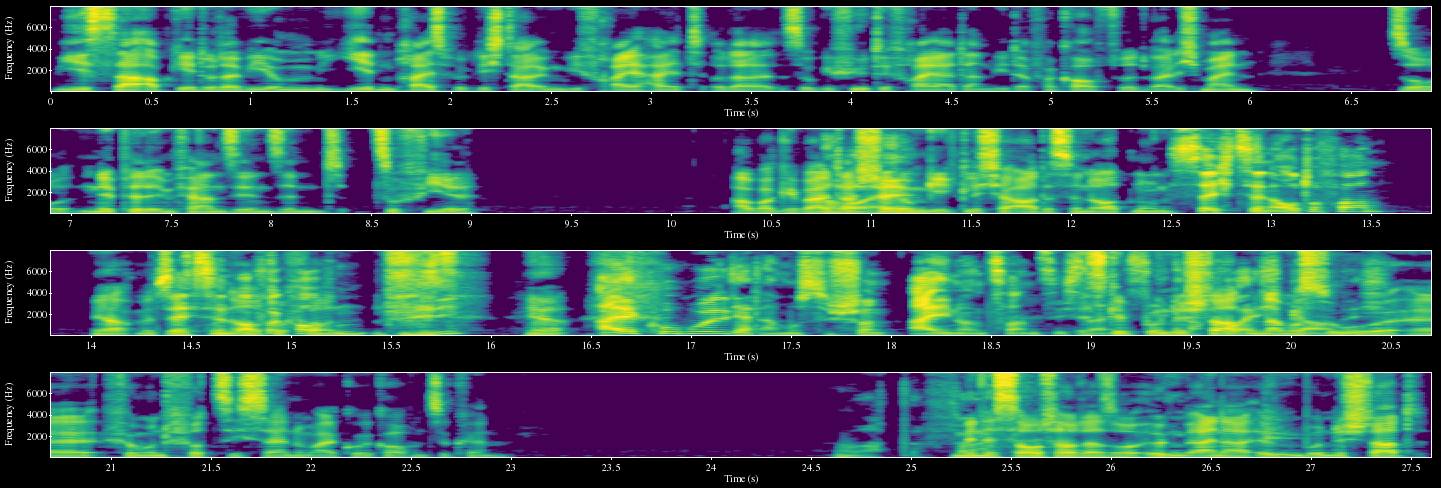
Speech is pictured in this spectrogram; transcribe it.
wie es da abgeht oder wie um jeden Preis wirklich da irgendwie Freiheit oder so gefühlte Freiheit dann wieder verkauft wird, weil ich meine, so Nippel im Fernsehen sind zu viel. Aber Gewaltdarstellung jeglicher Art ist in Ordnung. 16 Autofahren? Ja, mit 16, 16 Autofahren. Ja. Alkohol, ja, da musst du schon 21 sein. Es gibt Bundesstaaten, da musst du äh, 45 sein, um Alkohol kaufen zu können. Fuck, Minnesota oder so, irgendeiner, irgendein Bundesstaat.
